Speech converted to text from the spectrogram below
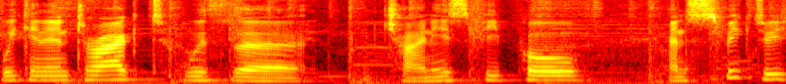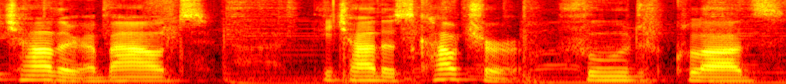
we can interact with the Chinese people and speak to each other about each other's culture, food, clothes,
